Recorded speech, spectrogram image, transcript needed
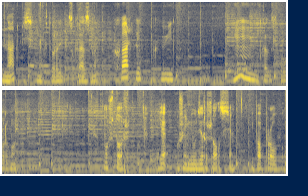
надпись, на которой сказано Харли Квин. Ммм, как здорово. Ну что ж, я уже не удержался и попробовал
